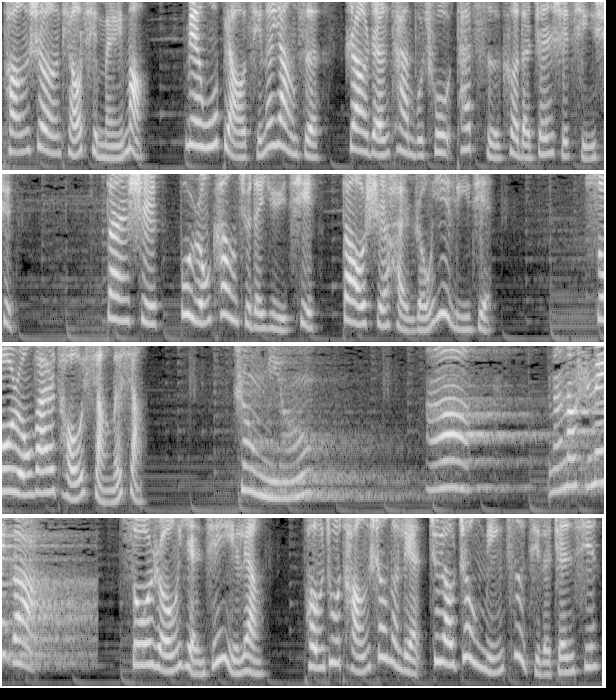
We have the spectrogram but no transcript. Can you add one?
唐胜挑起眉毛，面无表情的样子让人看不出他此刻的真实情绪，但是不容抗拒的语气倒是很容易理解。苏荣歪头想了想，证明啊？难道是那个？苏荣眼睛一亮，捧住唐胜的脸就要证明自己的真心。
